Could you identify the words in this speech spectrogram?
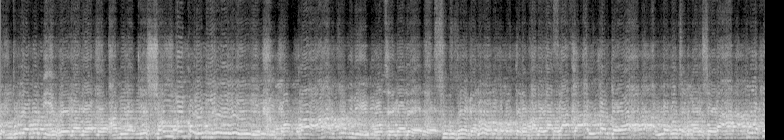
বন্ধুরা আমার বিয়ে হয়ে গেল। আমি রাকে সঙ্গে করে নিয়ে মক্কার জমিনে পৌঁছে গেল। শুরু হয়ে গেল রহমতের ভালোবাসা। আল্লাহর দয়া, আল্লাহ বলছেন, মানুষেরা, তোমাকে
